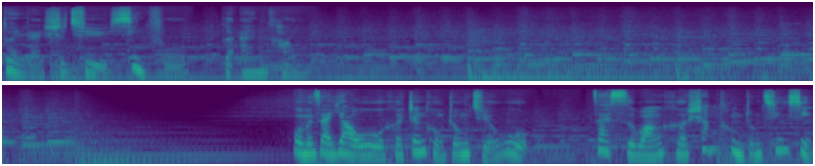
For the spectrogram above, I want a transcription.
顿然失去幸福和安康。我们在药物和针孔中觉悟，在死亡和伤痛中清醒，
